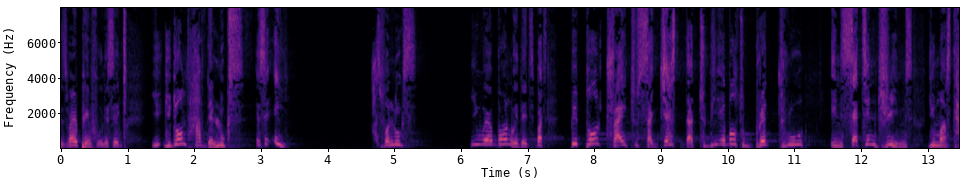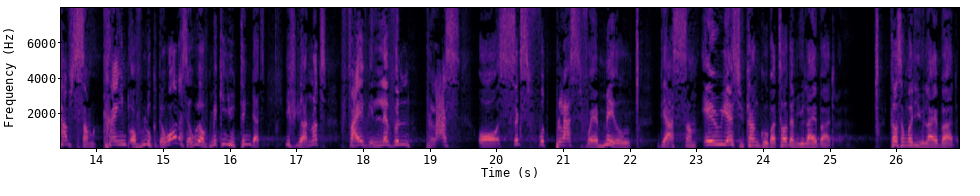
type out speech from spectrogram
It's very painful. They say, you, you don't have the looks. They say, hey, as for looks, you were born with it. But people try to suggest that to be able to break through in certain dreams, you must have some kind of look. The world has a way of making you think that if you are not 5'11 plus or 6 foot plus for a male, there are some areas you can't go, but tell them you lie bad. Tell somebody you lie bad.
